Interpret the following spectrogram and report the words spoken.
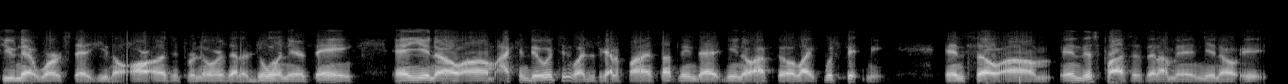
few networks that you know are entrepreneurs that are doing their thing, and you know, um, I can do it too. I just got to find something that you know I feel like would fit me, and so um, in this process that I'm in, you know, it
